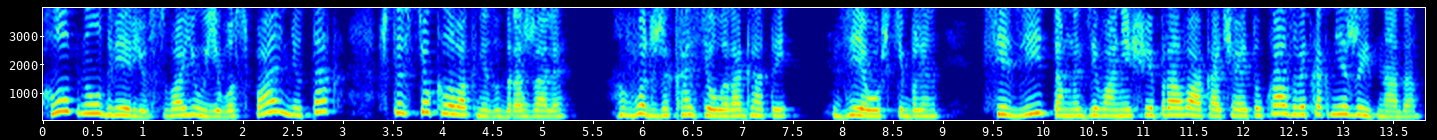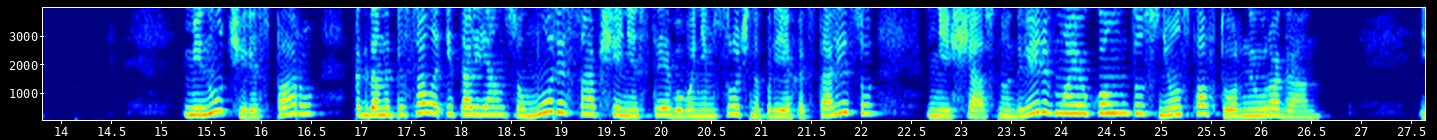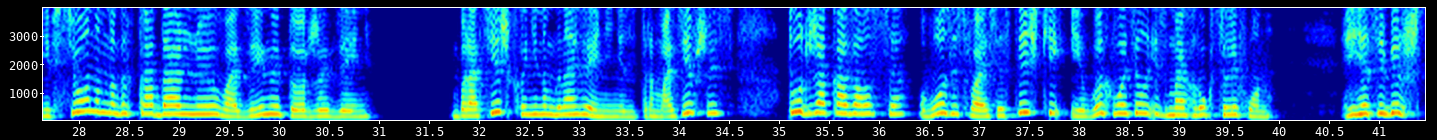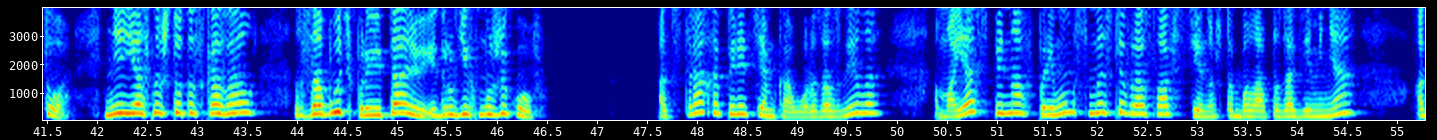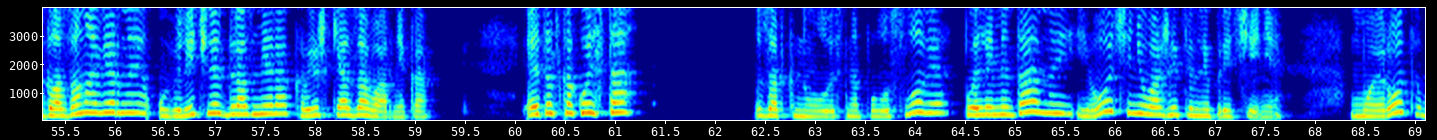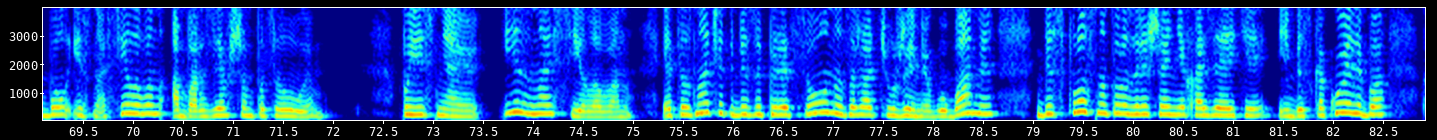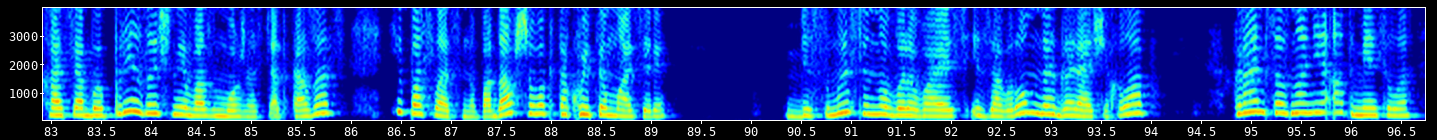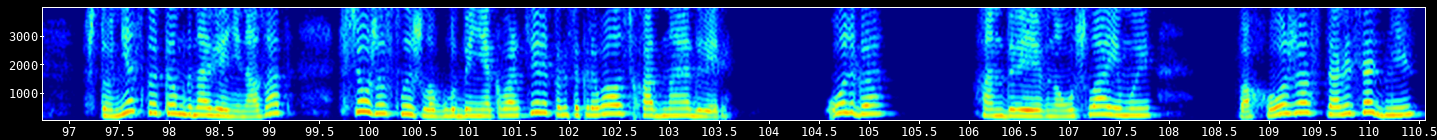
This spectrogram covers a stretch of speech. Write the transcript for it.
хлопнул дверью в свою его спальню так, что стекла в окне задрожали. Вот же козел рогатый. Девушки, блин. Сидит там на диване, еще и права качает, указывает, как мне жить надо. Минут через пару, когда написала итальянцу море сообщений с требованием срочно приехать в столицу, несчастную дверь в мою комнату снес повторный ураган. И все на многострадальную в один и тот же день. Братишка, ни на мгновение не затормозившись, тут же оказался возле своей сестрички и выхватил из моих рук телефон. «Я тебе что, неясно что-то сказал? Забудь про Италию и других мужиков!» От страха перед тем, кого разозлила, моя спина в прямом смысле вросла в стену, что была позади меня, а глаза, наверное, увеличились до размера крышки от заварника. «Это с какой ста?» Заткнулась на полуслове по элементарной и очень уважительной причине. Мой рот был изнасилован оборзевшим поцелуем. Поясняю, изнасилован. Это значит безапелляционно зажать чужими губами, без спроса на то разрешение хозяйки и без какой-либо хотя бы призрачной возможности отказать и послать нападавшего к такой-то матери. Бессмысленно вырываясь из огромных горячих лап, краем сознания отметила, что несколько мгновений назад все же слышала в глубине квартиры, как закрывалась входная дверь. Ольга Андреевна ушла, и мы, похоже, остались одни.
